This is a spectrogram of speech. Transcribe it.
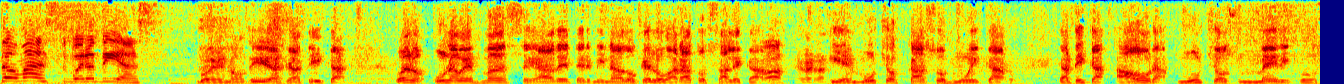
Tomás, buenos días. Buenos días, gatica. Bueno, una vez más se ha determinado que lo barato sale caro. Oh, es verdad. Y en muchos casos muy caro. Gatica, ahora muchos médicos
